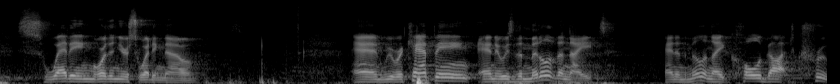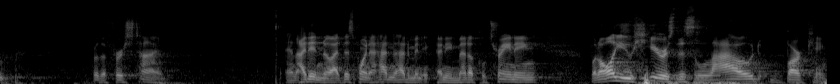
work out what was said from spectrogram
sweating more than you're sweating now. And we were camping, and it was the middle of the night, And in the middle of the night, Cole got croup for the first time. And I didn't know. At this point, I hadn't had any, medical training. But all you hear is this loud barking,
